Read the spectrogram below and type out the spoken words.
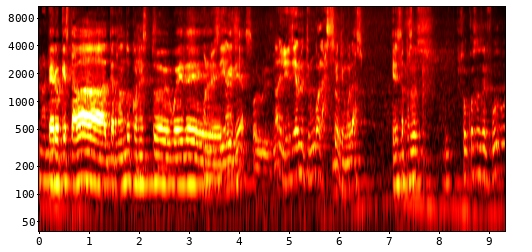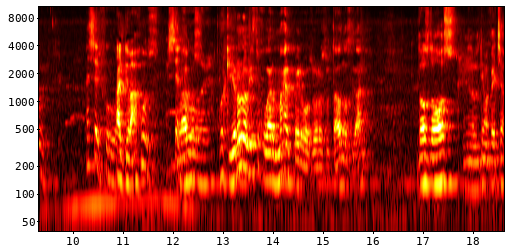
Mané. Pero que estaba alternando con esto, güey, de Con Luis Díaz. Díaz. Por Luis No, y Luis Díaz metió un golazo. Metió un golazo. ¿Qué le está pasando? Pues, son cosas del fútbol. Es el fútbol. Altibajos. Es el Vamos. fútbol. Porque yo no lo he visto jugar mal, pero los resultados no se dan. 2-2 en la última fecha.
